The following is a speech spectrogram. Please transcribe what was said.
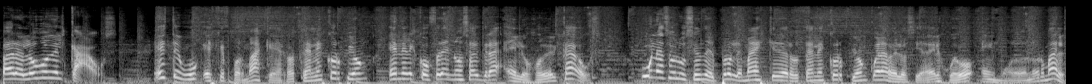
Para el ojo del caos. Este bug es que por más que derrotes al escorpión, en el cofre no saldrá el ojo del caos. Una solución del problema es que derrotes al escorpión con la velocidad del juego en modo normal.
